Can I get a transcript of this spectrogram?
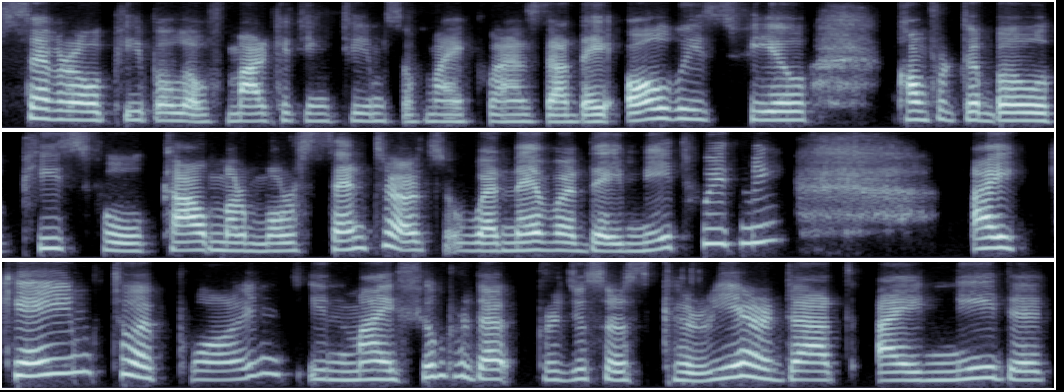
several people of marketing teams of my clients that they always feel comfortable, peaceful, calmer, more centered whenever they meet with me. I came to a point in my film produ- producer's career that I needed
